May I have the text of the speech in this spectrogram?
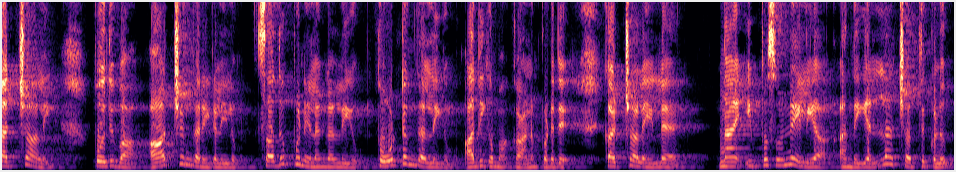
கச்சாலை பொதுவா ஆற்றங்கரைகளிலும் சதுப்பு நிலங்கள்லையும் தோட்டங்கள்லையும் அதிகமா காணப்படுது. கற்றாழையில நான் இப்ப சொன்னேன் இல்லையா அந்த எல்லா சத்துக்களும்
